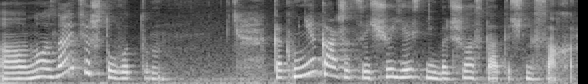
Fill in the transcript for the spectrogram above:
Но знаете, что вот как мне кажется, еще есть небольшой остаточный сахар.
